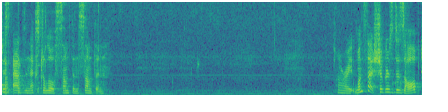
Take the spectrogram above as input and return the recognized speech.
Just adds an extra little something something. All right, once that sugar's dissolved,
